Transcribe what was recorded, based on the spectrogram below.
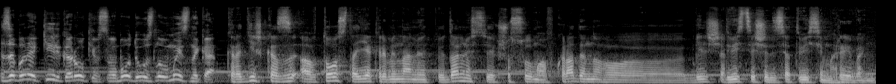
забере кілька років свободи у зловмисника. Крадіжка з авто стає кримінальною відповідальністю, якщо сума вкраденого більше 268 гривень.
